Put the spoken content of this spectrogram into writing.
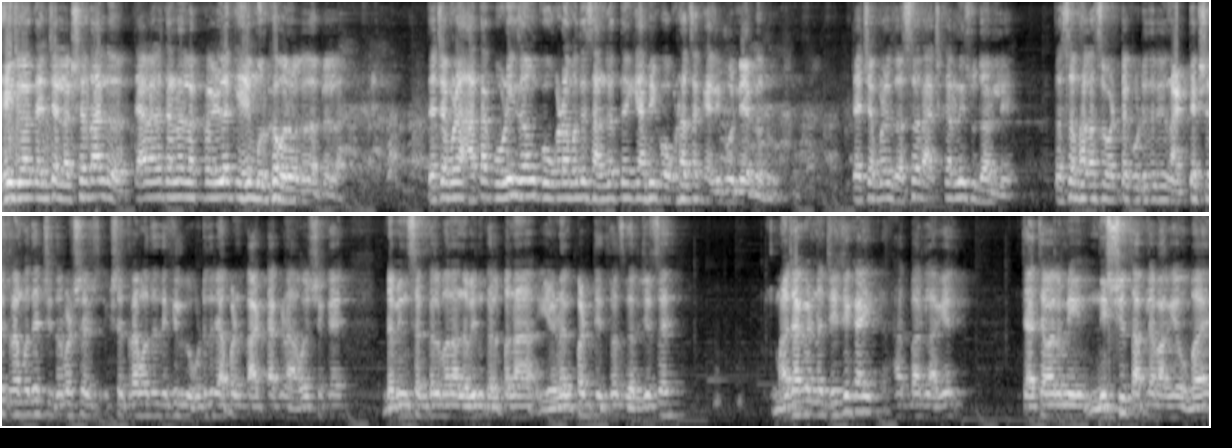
हे जेव्हा त्यांच्या लक्षात आलं त्यावेळेला त्यांना कळलं की हे मूर्ख बनवतात आपल्याला. त्याच्यामुळे आता कोणी जाऊन कोकणामध्ये सांगत नाही की आम्ही कोकणाचा कॅलिफोर्निया करू. त्याच्यामुळे जसं राजकारणी सुधारले तसं मला असं वाटतं कुठेतरी नाट्य क्षेत्रामध्ये चित्रपट क्षेत्रामध्ये देखील कुठेतरी आपण काट टाकणं आवश्यक आहे. नवीन संकल्पना नवीन कल्पना येणं पण तितकंच गरजेचं आहे. माझ्याकडनं जे जे काही हातभार लागेल त्या त्यावेळेला मी निश्चित आपल्या मागे उभा आहे.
